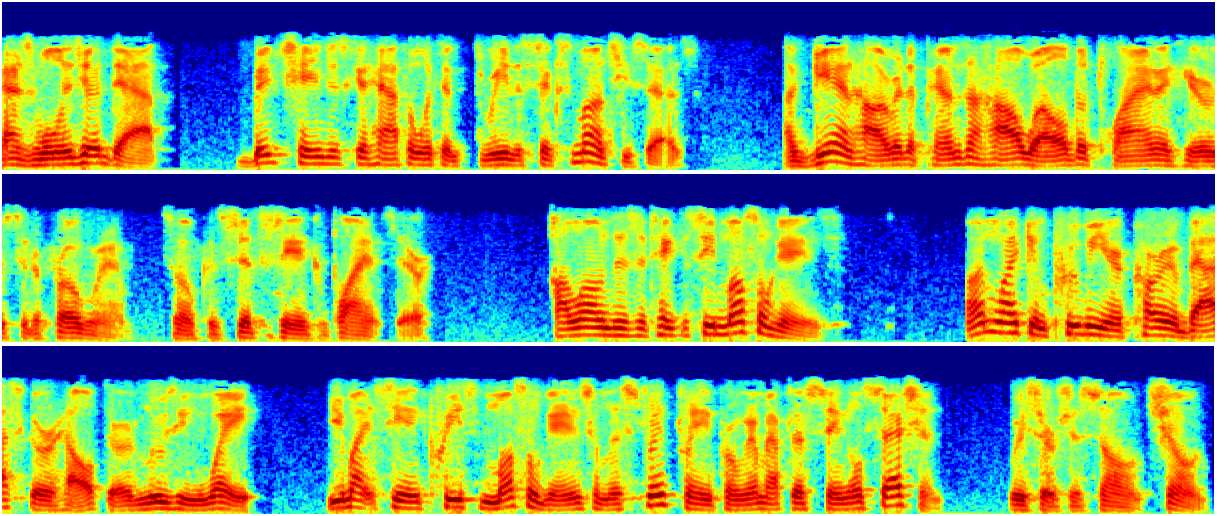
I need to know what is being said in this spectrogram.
as willing to adapt, big changes can happen within three to six months, she says. Again, however, it depends on how well the client adheres to the program. So consistency and compliance there. How long does it take to see muscle gains? Unlike improving your cardiovascular health or losing weight, you might see increased muscle gains from the strength training program after a single session, research has shown.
